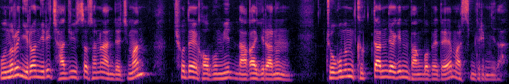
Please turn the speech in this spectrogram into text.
오늘은 이런 일이 자주 있어서는 안 되지만 초대 거부 및 나가기라는 조금은 극단적인 방법에 대해 말씀드립니다.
